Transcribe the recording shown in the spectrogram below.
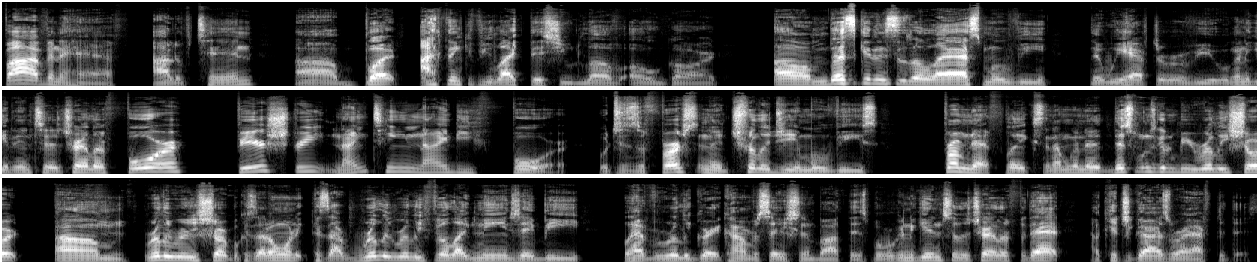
five and a half out of ten uh but i think if you like this you love old guard um, let's get into the last movie that we have to review. We're gonna get into the trailer for Fear Street 1994, which is the first in a trilogy of movies from Netflix. And I'm gonna this one's gonna be really short, um, really really short because I don't want it because I really really feel like me and JB will have a really great conversation about this. But we're gonna get into the trailer for that. I'll catch you guys right after this.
